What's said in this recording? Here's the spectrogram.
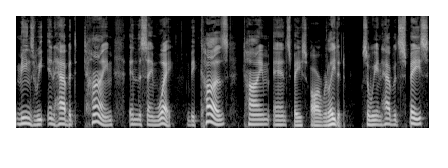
means we inhabit time in the same way because time and space are related. So we inhabit space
